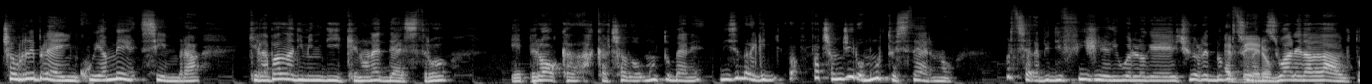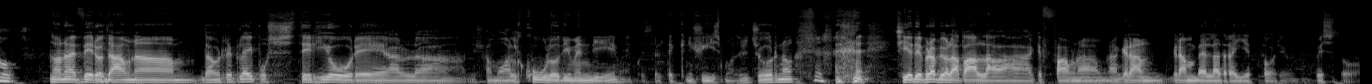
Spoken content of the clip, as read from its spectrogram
c'è un replay in cui a me sembra che la palla di Mendy che non è destro e però ha calciato molto bene, mi sembra che faccia un giro molto esterno. Forse era più difficile di quello che ci vorrebbe forse una visuale dall'alto. No, no, è vero, da, una, da, un replay posteriore al, diciamo, al culo di Mendy, questo è il tecnicismo del giorno, si vede proprio la palla che fa una, una gran, gran, bella traiettoria. questo...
